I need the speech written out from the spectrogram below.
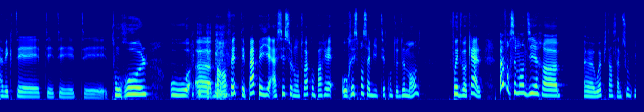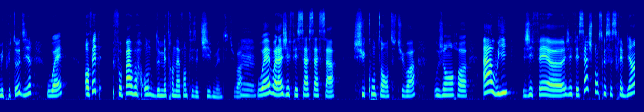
avec tes, tes, tes- tes- ton rôle ou euh, ben, en fait t'es pas payé assez selon toi comparé aux responsabilités qu'on te demande faut être vocal pas forcément dire euh, Euh, ouais putain ça me saoule mais plutôt dire ouais en fait faut pas avoir honte de mettre en avant tes achievements tu vois Mm. ouais, voilà, j'ai fait ça, ça, ça. Je suis contente, tu vois. Ou genre, euh, ah oui, j'ai fait, j'ai fait ça, je pense que ce serait bien,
